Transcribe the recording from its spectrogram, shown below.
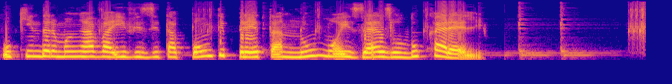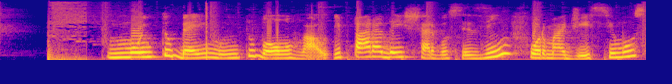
o Kinderman Havaí visita a Ponte Preta no Moisés Lucarelli. Muito bem, muito bom, Val. E para deixar vocês informadíssimos,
